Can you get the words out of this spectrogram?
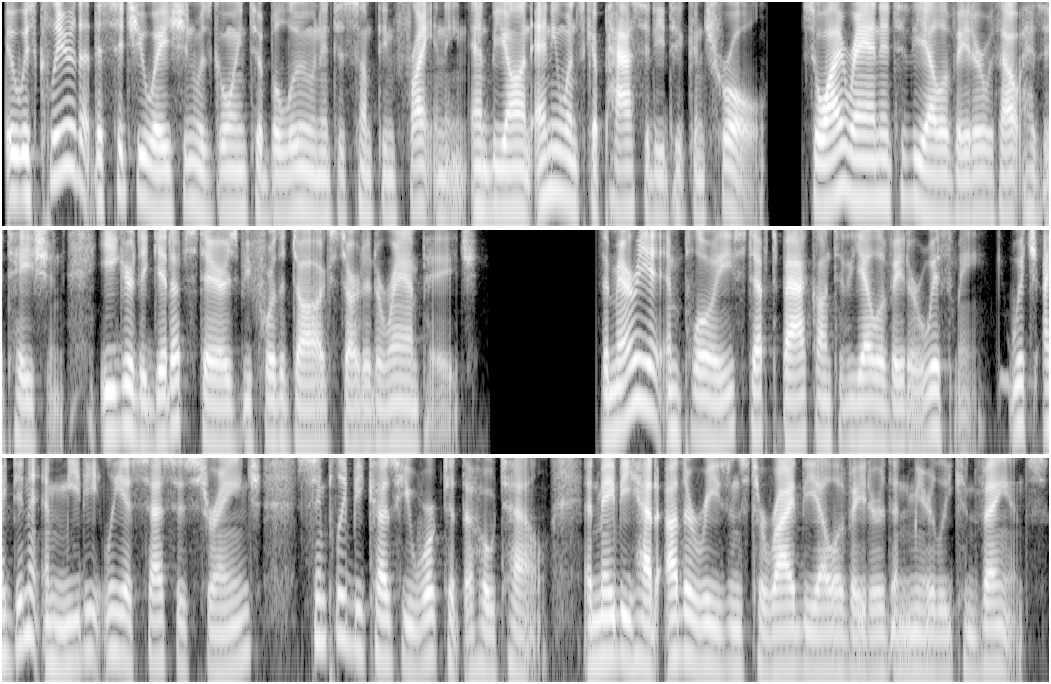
It was clear that the situation was going to balloon into something frightening and beyond anyone's capacity to control, so I ran into the elevator without hesitation, eager to get upstairs before the dog started a rampage. The Marriott employee stepped back onto the elevator with me, which I didn't immediately assess as strange simply because he worked at the hotel and maybe had other reasons to ride the elevator than merely conveyance.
